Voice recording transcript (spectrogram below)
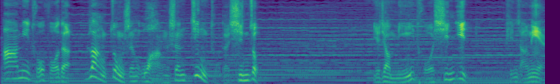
阿弥陀佛的让众生往生净土的心咒，也叫弥陀心印。平常念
